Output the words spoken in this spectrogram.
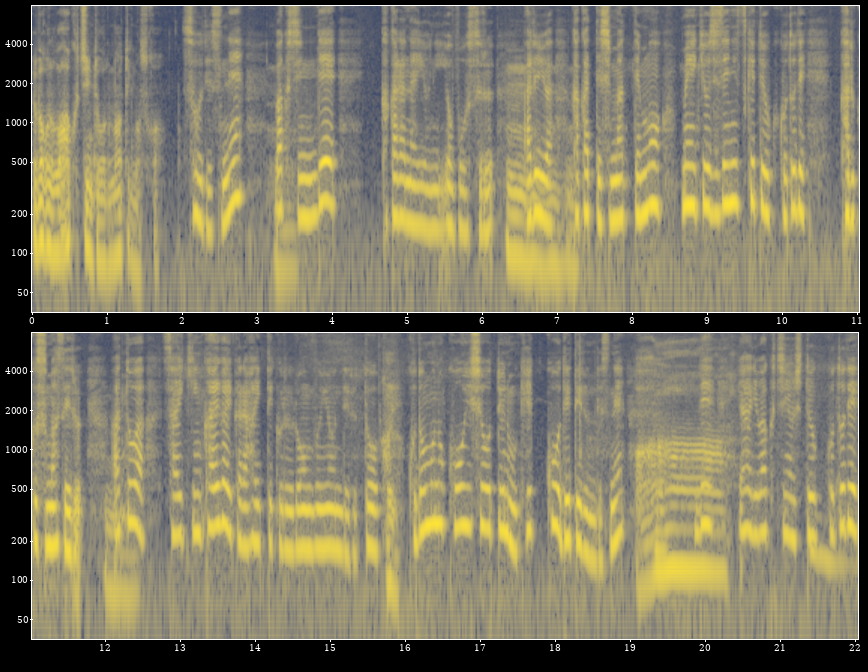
やっぱこのワクチンということになってきますか？そうですね。ワクチンでかからないように予防する、あるいはかかってしまっても免疫を事前につけておくことで軽く済ませる、あとは最近海外から入ってくる論文読んでると、はい、子どもの後遺症っていうのも結構出てるんですね。でやはりワクチンをしておくことで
